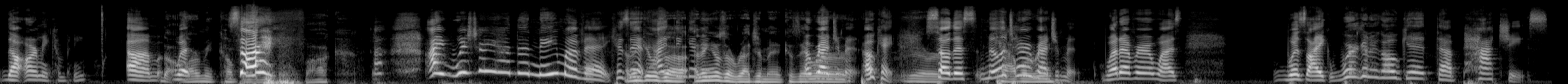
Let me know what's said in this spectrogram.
the army company, um, The what- army company. Sorry, Fuck. I wish I had the name of it because I think it was I a. think I think it was a regiment because they a were regiment. Okay, so this military cavalry. regiment, whatever it was, was like, we're gonna go get the Apaches,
